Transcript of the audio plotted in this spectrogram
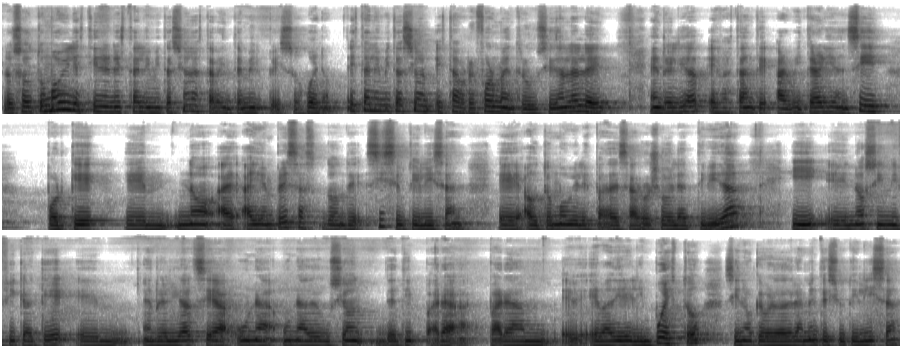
Los automóviles tienen esta limitación hasta 20 mil pesos. Bueno, esta limitación, esta reforma introducida en la ley, en realidad es bastante arbitraria en sí, porque em, no, hay, empresas donde sí se utilizan eh, automóviles para desarrollo de la actividad y eh, no significa que em, en realidad sea una, una deducción de tip para, para mm, e, evadir el impuesto, sino que verdaderamente se utiliza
